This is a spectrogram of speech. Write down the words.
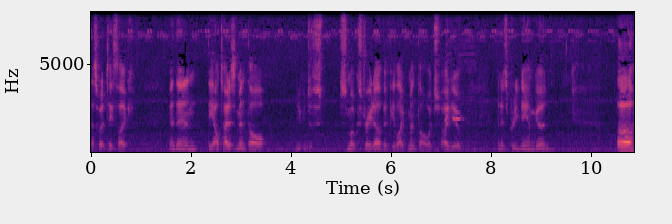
That's what it tastes like. And then the Altitis menthol, you can just smoke straight up if you like menthol, which I do, and it's pretty damn good. Uh,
